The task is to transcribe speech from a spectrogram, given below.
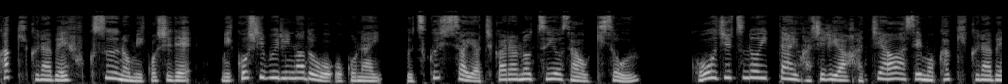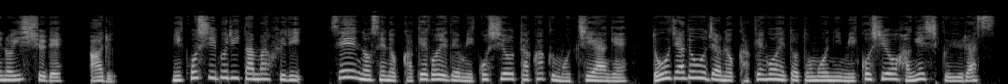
各期比べ複数のみこしで、みこしぶりなどを行い、美しさや力の強さを競う。口述の一体走りや鉢合わせも書き比べの一種である。みこしぶり玉振り、生の背の掛け声でみこしを高く持ち上げ、道者道者の掛け声とともにみこしを激しく揺らす。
